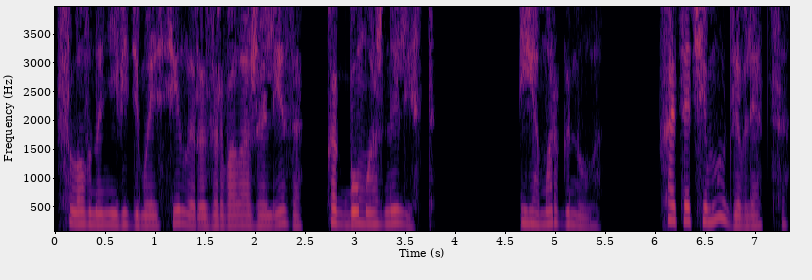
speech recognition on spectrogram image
Словно невидимая сила разорвала железо как бумажный лист. Я моргнула. Хотя чему удивляться?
